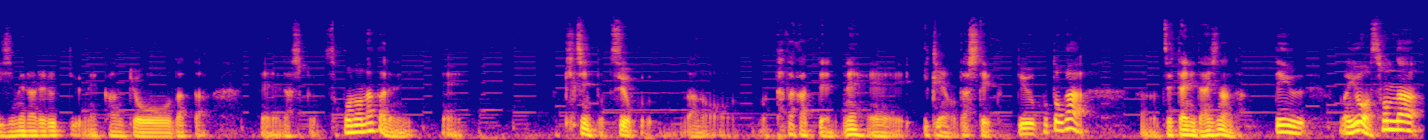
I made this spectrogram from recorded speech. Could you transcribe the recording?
いじめられるっていうね、環境だった、えー、らしく、そこの中でね、えー、きちんと強く、あの、戦ってね、え、意見を出していくっていうことが、あの絶対に大事なんだっていう、まあ、要はそんな、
